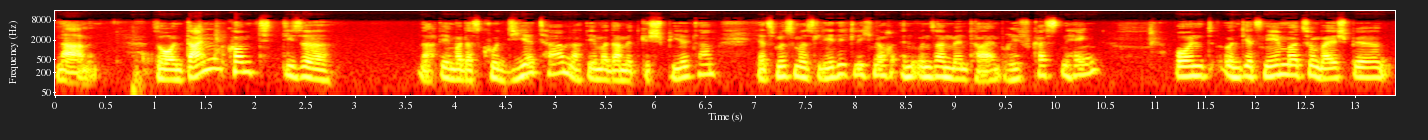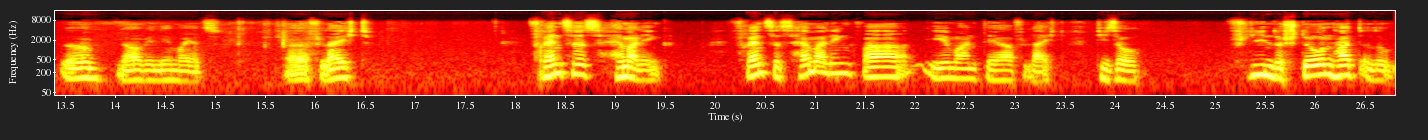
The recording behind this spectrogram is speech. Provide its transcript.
Namen. So, und dann kommt diese, nachdem wir das kodiert haben, nachdem wir damit gespielt haben, jetzt müssen wir es lediglich noch in unseren mentalen Briefkasten hängen. Und, und jetzt nehmen wir zum Beispiel, äh, ja, wen nehmen wir jetzt? Äh, vielleicht Francis Hämmerling. Francis Hämmerling war jemand, der vielleicht die so fliehende Stirn hat, also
